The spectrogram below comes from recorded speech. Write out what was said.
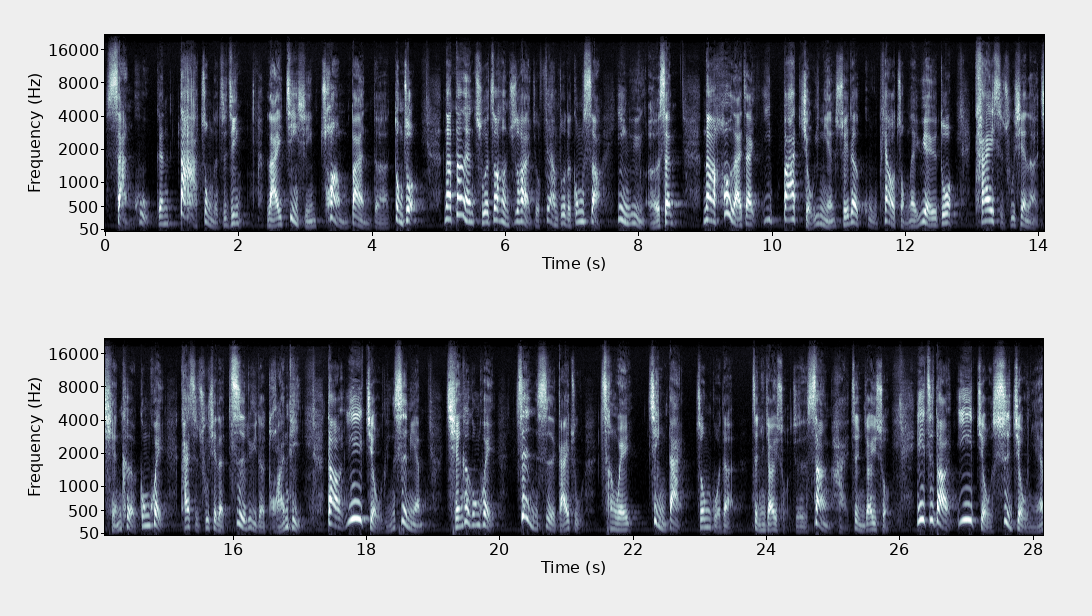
散户跟大众的资金来进行创办的动作。那当然，除了招商局之外，就非常多的公司啊应运而生。那后来在一八九一年，随着股票种类越来越多，开始出现了前客工会，开始出现了自律的团体。到一九零四年，前客工会正式改组，成为近代中国的。证券交易所就是上海证券交易所，一直到一九四九年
